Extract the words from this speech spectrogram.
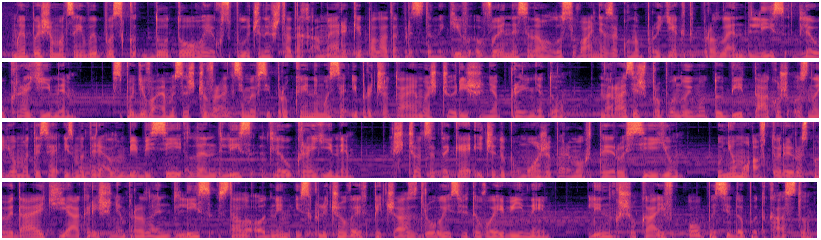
Ми пишемо цей випуск до того, як у Сполучених Штатах Америки Палата представників винесе на голосування законопроєкт про ленд-ліз для України. Сподіваємося, що вранці ми всі прокинемося і прочитаємо, що рішення прийнято. Наразі ж пропонуємо тобі також ознайомитися із матеріалом BBC Ленд-Ліз для України. Що це таке і чи допоможе перемогти Росію? У ньому автори розповідають, як рішення про ленд-ліз стало одним із ключових під час Другої світової війни. Лінк шукай в описі до подкасту.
